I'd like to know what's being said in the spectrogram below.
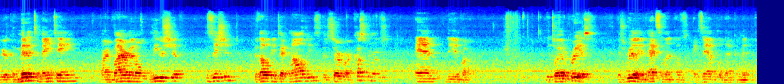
We are committed to maintaining our environmental leadership position developing technologies that serve our customers and the environment. The Toyota Prius is really an excellent example of that commitment.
